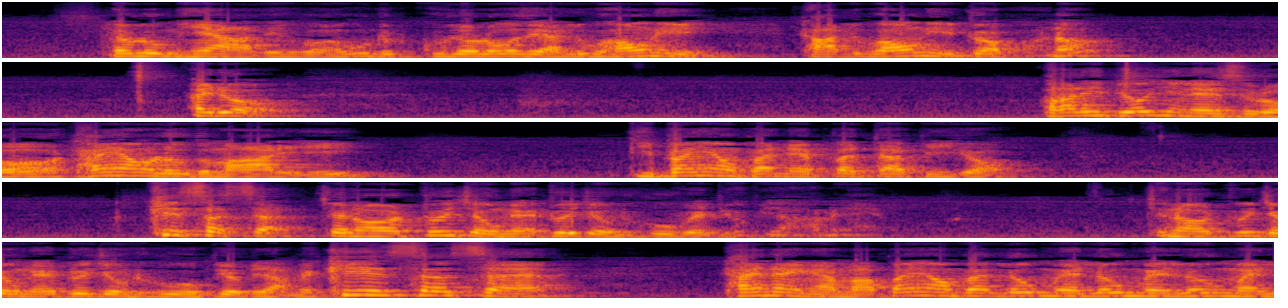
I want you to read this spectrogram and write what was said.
။လုပ်လို့မရသေးဘူးအခုလောလောဆယ်လူဟောင်းတွေဒါလူဟောင်းတွေအတွက်ပေါ့နော်။အဲ့တော့ဘာတွေပြောချင်လဲဆိုတော့ထိုင်းအောင်လုပ်သမားတွေဒီပိုင်းအောင်ဖက်နဲ့ပတ်သက်ပြီးတော့ခစ်ဆက်ဆက်ကျွန်တော်တွေ့ကြုံတဲ့တွေ့ကြုံတစ်ခုပဲပြောပြမယ်။ကျွန်တော်တွေ့ကြုံတဲ့တွေ့ကြုံတစ်ခုကိုပြောပြမယ်။ခစ်ဆက်ဆက်ထိုင်းနိုင်ငံမှာပိုင်းအောင်ဖက်လုံးမယ်လုံးမယ်လုံးမယ်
